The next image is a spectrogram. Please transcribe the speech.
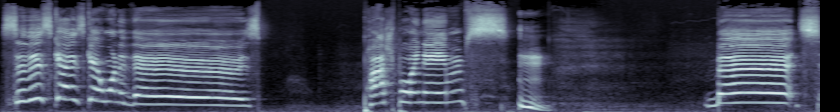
So this guy's got one of those posh boy names. Mm. But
